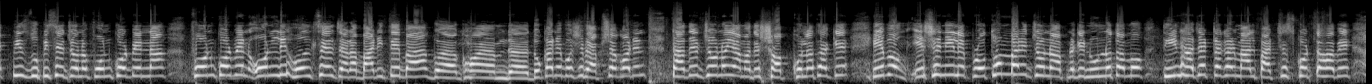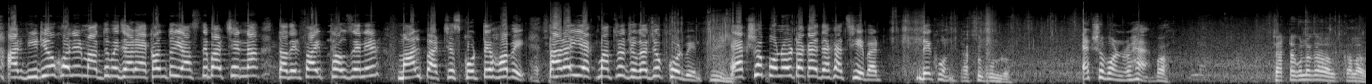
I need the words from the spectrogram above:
এক পিস দু পিসের জন্য ফোন করবেন না। ফোন করবেন অনলি হোলসেল যারা বাড়িতে বা দোকানে বসে ব্যবসা করেন তাদের জন্যই আমাদের সব খোলা থাকে এবং এসে নিলে প্রথমবারের জন্য আপনাকে ন্যূনতম তিন হাজার টাকার মাল পারচেস করতে হবে। আর ভিডিও কলের মাধ্যমে যারা একান্তই আসতে পারছেন না তাদের ফাইভ থাউজেন্ডের মাল পারচেস করতে হবে। তারাই একমাত্র যোগাযোগ করবেন। একশো পনেরো টাকায় দেখাচ্ছি এবার। দেখুন। একশো পনেরো। একশো পনেরো হ্যাঁ। বাহ। চারটা কালার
